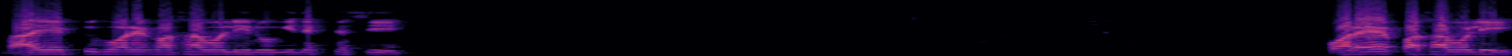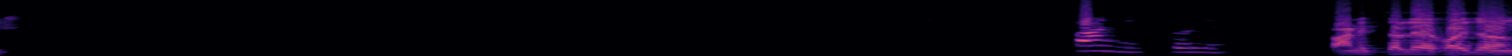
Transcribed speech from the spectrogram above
ভাই একটু পরে কথা বলি রোগী দেখতেছি। পরে কথা বলি। পানি চলে পানির তলে কয়জন?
